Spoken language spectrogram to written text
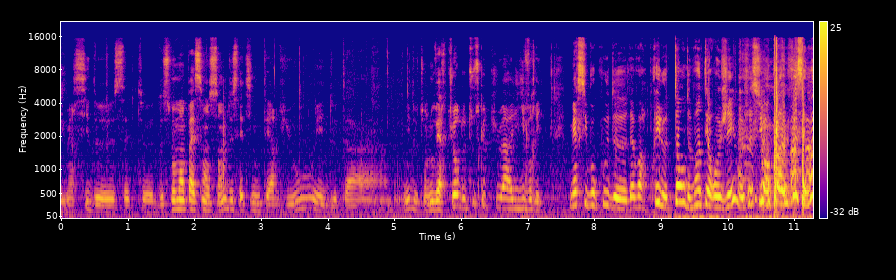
Et merci de, cette, de ce moment passé ensemble, de cette interview et de, ta, oui, de ton ouverture, de tout ce que tu as livré. Merci beaucoup d'avoir pris le temps de m'interroger. Moi, je suis encore une fois, c'est moi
